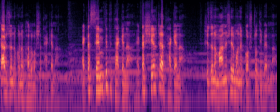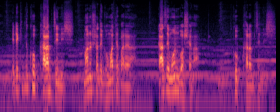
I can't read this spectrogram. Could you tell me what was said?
তার জন্য কোনো ভালোবাসা থাকে না। একটা সেম্পিতে থাকে না, একটা শেল্টার থাকে না। সেজন্য মানুষের মনে কষ্ট দিবেন না। এটা কিন্তু খুব খারাপ জিনিস। মানুষ সাথে ঘুমাতে পারে না। কাজে মন বসে না। খুব খারাপ জিনিস।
